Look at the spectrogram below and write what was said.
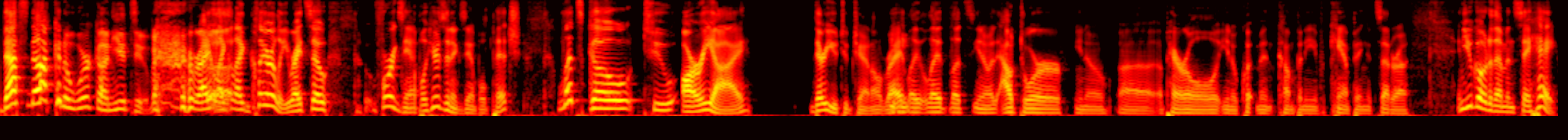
that's not going to work on YouTube, right? Like like clearly, right? So, for example, here's an example pitch. Let's go to REI, their YouTube channel, right? Like let, let's you know outdoor you know uh, apparel you know equipment company for camping, etc. And you go to them and say, hey,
